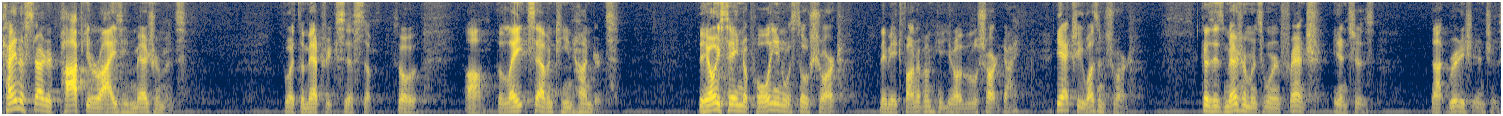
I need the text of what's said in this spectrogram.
kind of started popularizing measurements with the metric system. So uh, the late 1700s. They always say Napoleon was so short. They made fun of him, you know, the little short guy. He actually wasn't short because his measurements were in French inches, not British inches.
